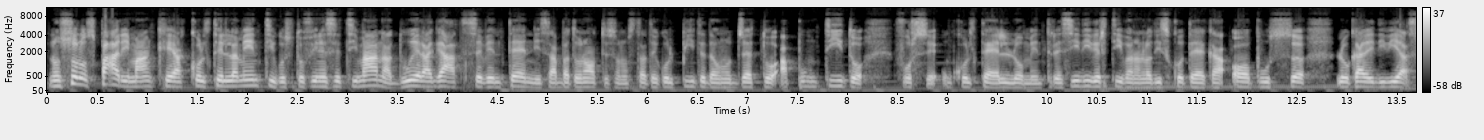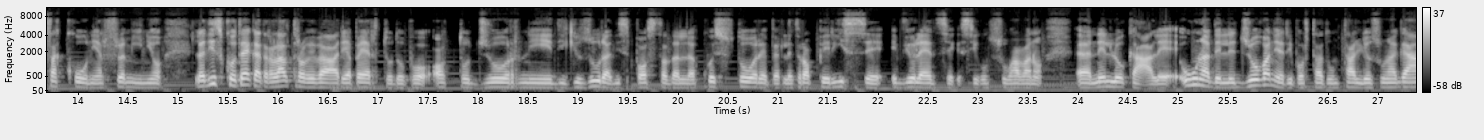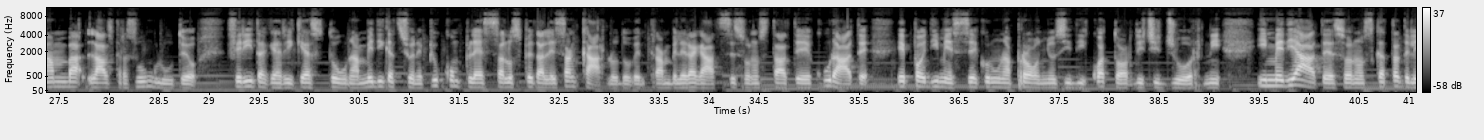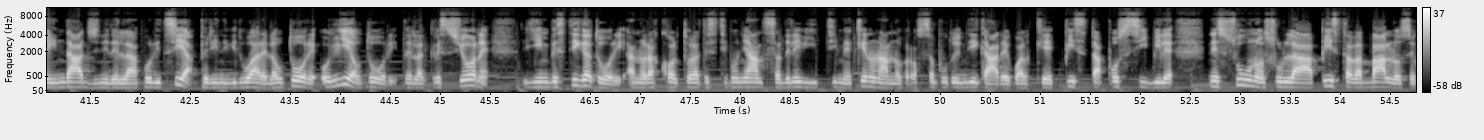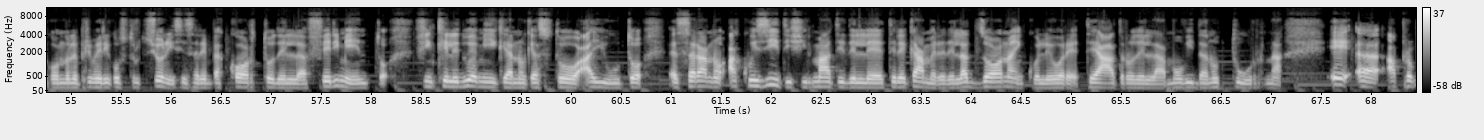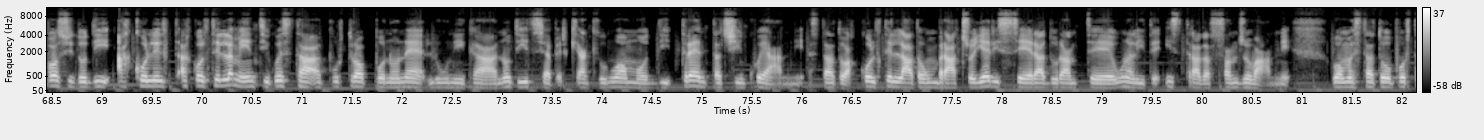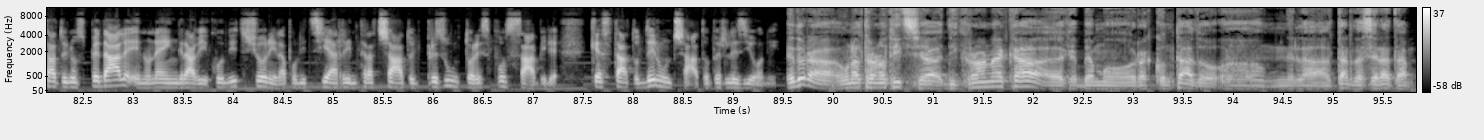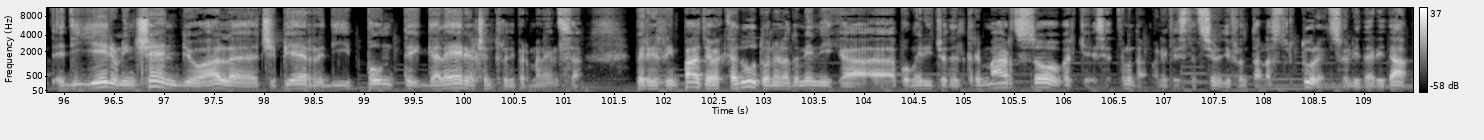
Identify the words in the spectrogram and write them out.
Non solo spari, ma anche accoltellamenti questo fine settimana. Due ragazze ventenni sabato notte sono state colpite da un oggetto appuntito, forse un coltello, mentre si divertivano alla discoteca Opus, locale di via Sacconi al Flaminio. La discoteca, tra l'altro, aveva riaperto dopo otto giorni di chiusura disposta dal questore per le troppe risse e violenze che si consumavano eh, nel locale. Una delle giovani ha riportato un taglio su una gamba, l'altra su un gluteo, ferita che ha richiesto richiesto una medicazione più complessa all'ospedale San Carlo, dove entrambe le ragazze sono state curate e poi dimesse con una prognosi di 14 giorni. Immediate sono scattate le indagini della polizia per individuare l'autore o gli autori dell'aggressione. Gli investigatori hanno raccolto la testimonianza delle vittime che non hanno però saputo indicare qualche pista possibile. Nessuno sulla pista da ballo, secondo le prime ricostruzioni, si sarebbe accorto del ferimento finché le due amiche hanno chiesto chiesto aiuto. Eh, saranno acquisiti filmati delle telecamere della zona, in quelle ore teatro della movida notturna. E eh, a proposito di accol- accoltellamenti, questa purtroppo non è l'unica notizia perché anche un uomo di 35 anni è stato accoltellato a un braccio ieri sera durante una lite in strada a San Giovanni. L'uomo è stato portato in ospedale e non è in gravi condizioni. La polizia ha rintracciato il presunto responsabile che è stato denunciato per lesioni. Ed ora un'altra notizia di cronaca eh, che abbiamo raccontato eh, nella tarda serata di ieri, un incendio al CPR di Ponte Galeria, al centro di permanenza per il rimpatrio è accaduto nella domenica eh, pomeriggio del 3 marzo perché si è tenuta manifestazione di fronte alla struttura in solidarietà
